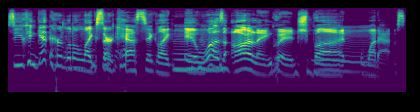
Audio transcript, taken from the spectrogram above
So you can get her little like sarcastic, like, it was our language, but whatevs.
